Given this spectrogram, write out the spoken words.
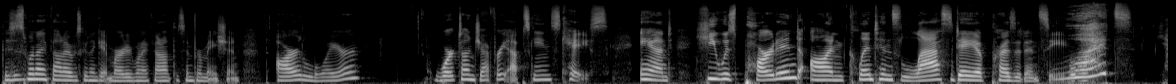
this is when I thought I was going to get murdered when I found out this information. Our lawyer worked on Jeffrey Epstein's case and he was pardoned on Clinton's last day of presidency. What? Yeah.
